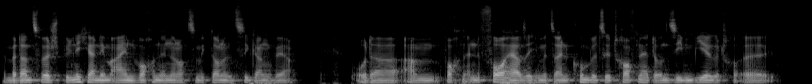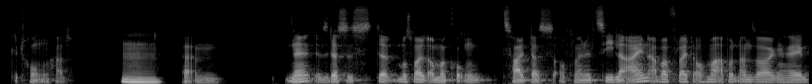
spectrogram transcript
wenn man dann zum Beispiel nicht an dem einen Wochenende noch zu McDonalds gegangen wäre. Oder am Wochenende vorher sich mit seinen Kumpels getroffen hätte und sieben Bier getr äh, getrunken hat. Mhm. Ähm, ne, also das ist, da muss man halt auch mal gucken, zahlt das auf meine Ziele ein, aber vielleicht auch mal ab und an sagen, hey,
